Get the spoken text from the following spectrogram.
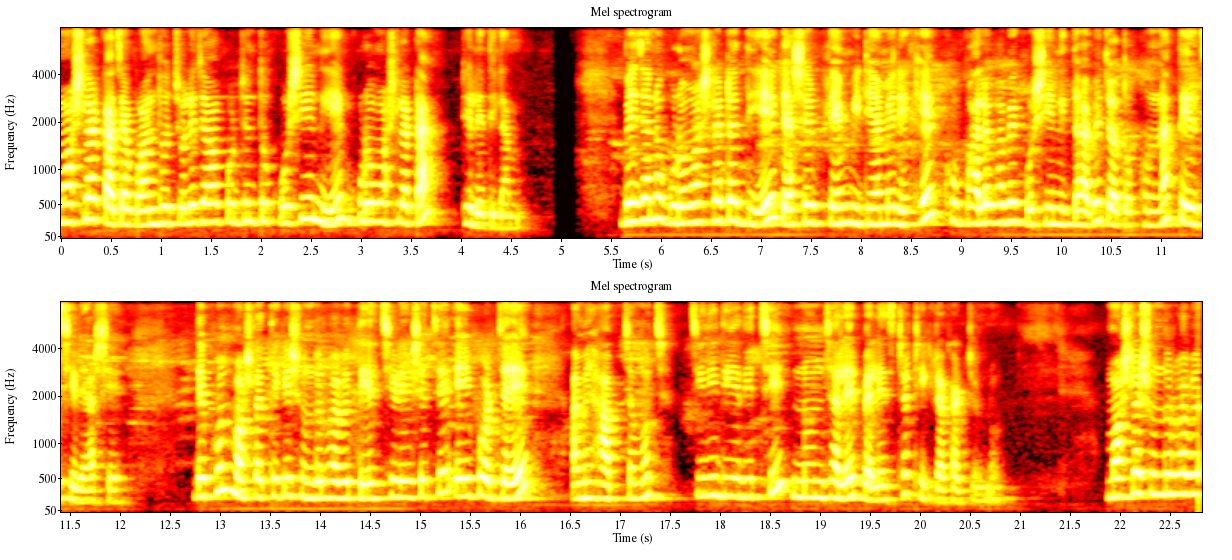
মশলার কাঁচা গন্ধ চলে যাওয়া পর্যন্ত কষিয়ে নিয়ে গুঁড়ো মশলাটা ঢেলে দিলাম। ভেজানো গুঁড়ো মশলাটা দিয়ে গ্যাসের ফ্লেম মিডিয়ামে রেখে খুব ভালোভাবে কষিয়ে নিতে হবে যতক্ষণ না তেল ছিঁড়ে আসে। দেখুন, মশলার থেকে সুন্দরভাবে তেল ছিঁড়ে এসেছে। এই পর্যায়ে আমি হাফ চামচ চিনি দিয়ে দিচ্ছি নুন ঝালের ব্যালেন্সটা ঠিক রাখার জন্য। মশলা সুন্দরভাবে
